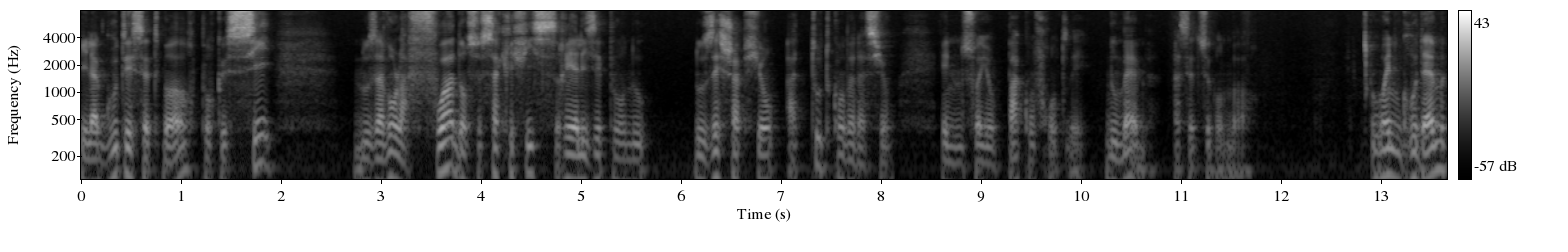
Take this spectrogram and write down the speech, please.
Il a goûté cette mort pour que si nous avons la foi dans ce sacrifice réalisé pour nous, nous échappions à toute condamnation et nous ne soyons pas confrontés nous-mêmes à cette seconde mort. Wayne Grudem,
